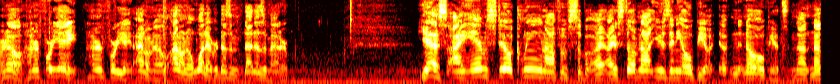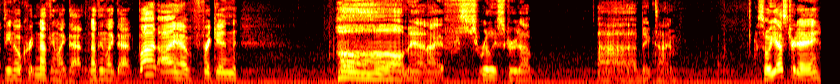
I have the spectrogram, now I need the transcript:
Or no, 148. 148. I don't know. I don't know. Whatever. Doesn't that doesn't matter. Yes, I am still clean off of. I, I still have not used any opioid, uh, no opiates, not nothing, no nothing like that, nothing like that. But I have freaking. Oh man, I've really screwed up, uh, big time. So yesterday,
